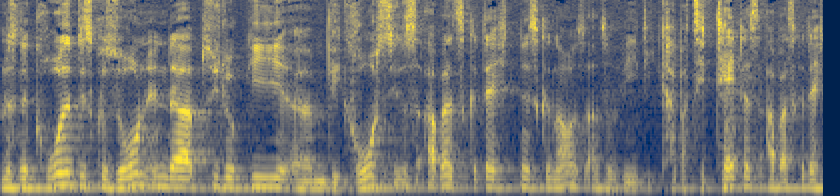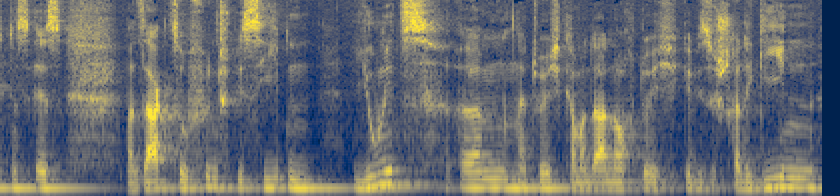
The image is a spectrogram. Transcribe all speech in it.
Und es ist eine große Diskussion in der Psychologie, ähm, wie groß dieses Arbeitsgedächtnis genau ist, also wie die Kapazität des Arbeitsgedächtnisses ist. Man sagt so fünf bis sieben Units. Ähm, natürlich kann man da noch durch gewisse Strategien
